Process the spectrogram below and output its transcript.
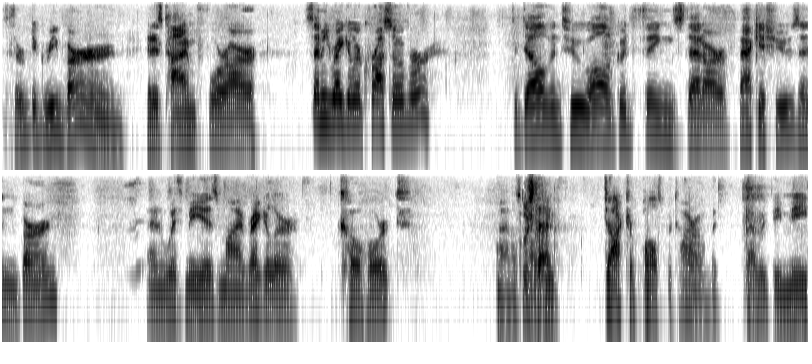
third degree Byrne. It is time for our semi-regular crossover to delve into all good things that are back issues and Byrne. And with me is my regular cohort. I almost Who's you that? Dr. Paul Spataro, but that would be me.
